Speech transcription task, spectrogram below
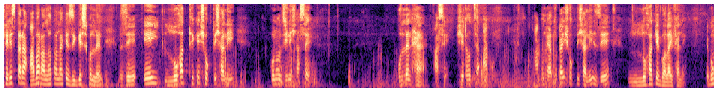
ফেরেস্তারা আবার আল্লাহ তালাকে জিজ্ঞেস করলেন যে, এই লোহার থেকে শক্তিশালী কোনো জিনিস আছে? বললেন হ্যাঁ আছে। সেটা হচ্ছে আগুন। আগুন এতটাই শক্তিশালী যে লোহাকে গলায় ফেলে। এবং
